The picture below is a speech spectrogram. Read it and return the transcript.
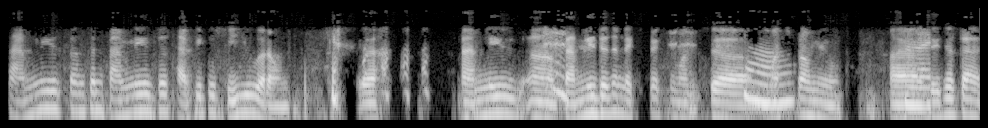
family is concerned, family is just happy to see you around. Yeah. family uh, family doesn't expect much uh, much from you. Uh. They just are,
